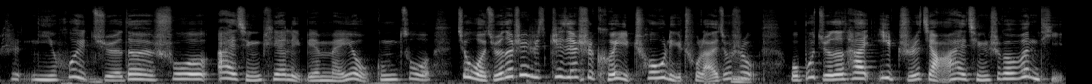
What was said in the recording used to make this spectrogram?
是你会觉得说爱情片里边没有工作，就我觉得这是这件事可以抽离出来，就是我不觉得他一直讲爱情是个问题，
